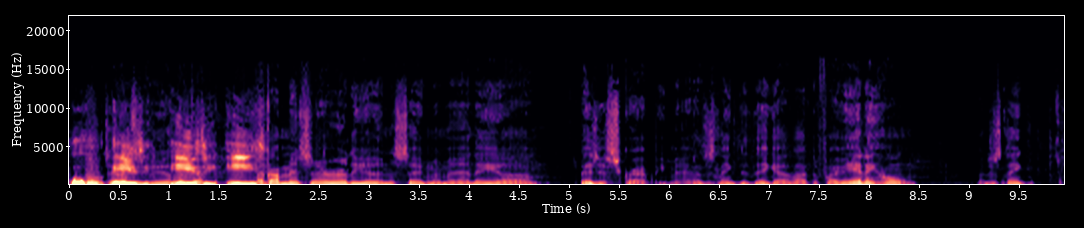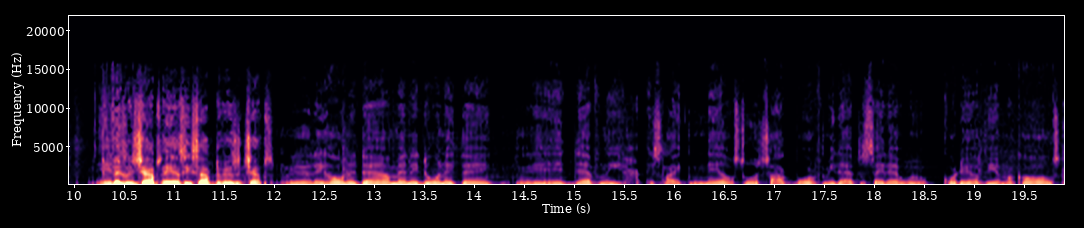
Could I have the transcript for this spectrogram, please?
Whew, easy, like easy, easy. Like I mentioned earlier in the segment, man, they uh they just scrappy, man. I just think that they got a lot to fight, and they home. I just think Division injury- champs, AFC South Division champs. Yeah, they holding it down, man. They doing their thing. It, it definitely it's like nails to a chalkboard for me to have to say that with Cordell being my co-host.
